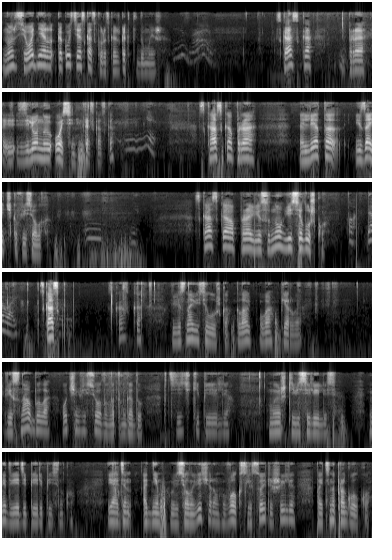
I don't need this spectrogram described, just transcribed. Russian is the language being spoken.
Ну, сегодня какую тебе сказку расскажу, как ты думаешь? Не знаю. Сказка про зеленую осень. Какая сказка? Нет. Сказка про лето и зайчиков веселых. Сказка про весну веселушку. О, давай. Сказка. Сказка Весна веселушка. Глава первая. Весна была очень веселая в этом году. Птички пели, мышки веселились, медведи пели песенку. И один, одним веселым вечером волк с лисой решили пойти на прогулку.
